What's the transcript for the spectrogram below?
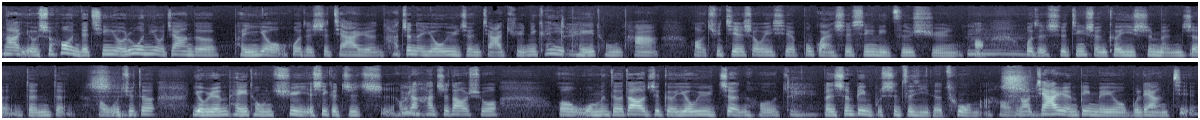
那有时候你的亲友，如果你有这样的朋友或者是家人，他真的忧郁症加剧，你可以陪同他。哦，去接受一些不管是心理咨询，好，或者是精神科医师门诊等等。哦，我觉得有人陪同去也是一个支持，好，让他知道说，哦，我们得到这个忧郁症，后，对，本身并不是自己的错嘛，哈，然后家人并没有不谅解，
